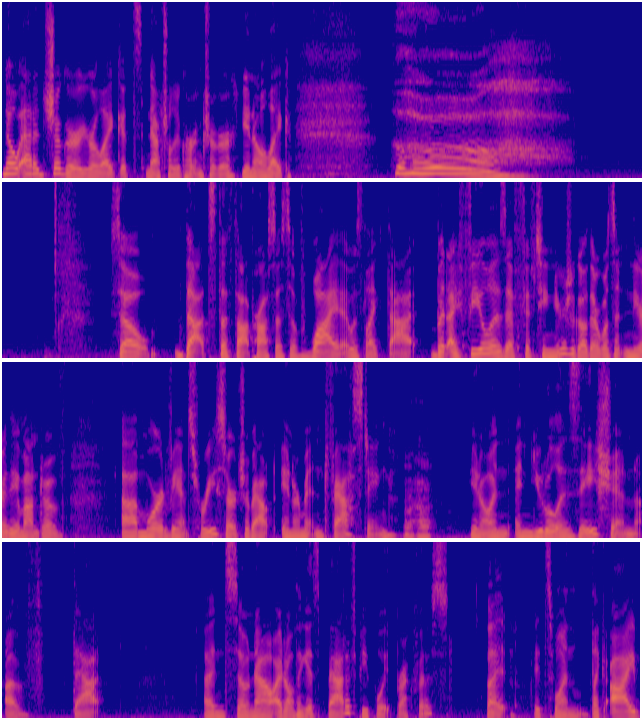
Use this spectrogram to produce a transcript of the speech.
No added sugar. You're like, it's naturally occurring sugar, you know, like, So that's the thought process of why it was like that. But I feel as if 15 years ago, there wasn't near the amount of uh, more advanced research about intermittent fasting, you know, and, and utilization of that. And so now I don't think it's bad if people eat breakfast, but it's one like I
